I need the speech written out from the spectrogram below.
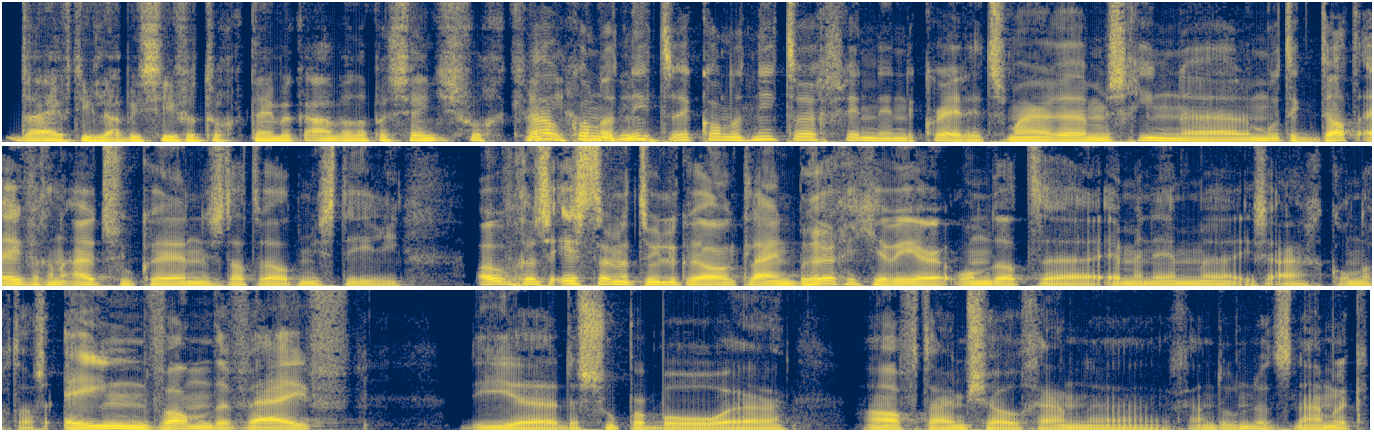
Daar heeft die Labiciver toch, neem ik aan, wel een paar centjes voor gekregen. Nou, ik kon het niet, ik kon het niet terugvinden in de credits. Maar eh, misschien moet ik dat even gaan uitzoeken en is dat wel het mysterie. Overigens is er natuurlijk wel een klein bruggetje weer, omdat Eminem is aangekondigd als één van de vijf die de Super Bowl halftime show gaan, eh, gaan doen. Dat is namelijk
